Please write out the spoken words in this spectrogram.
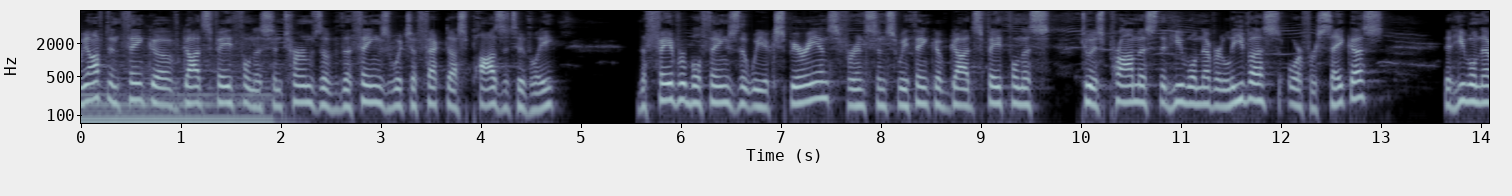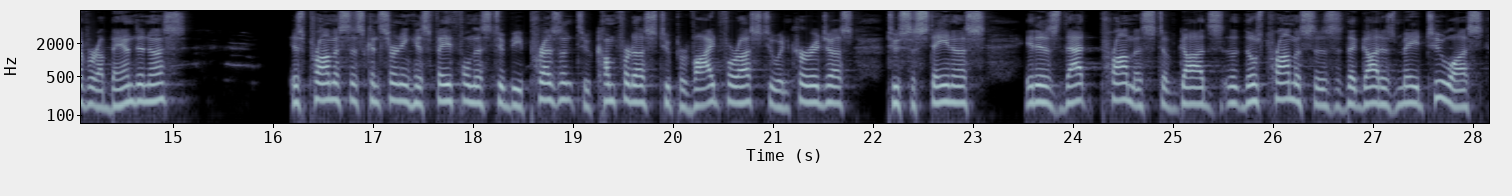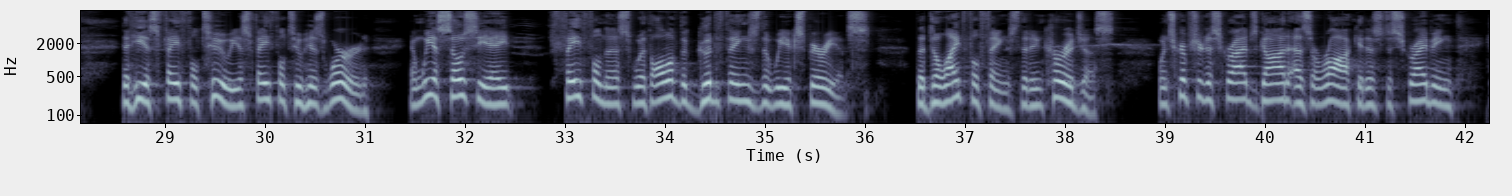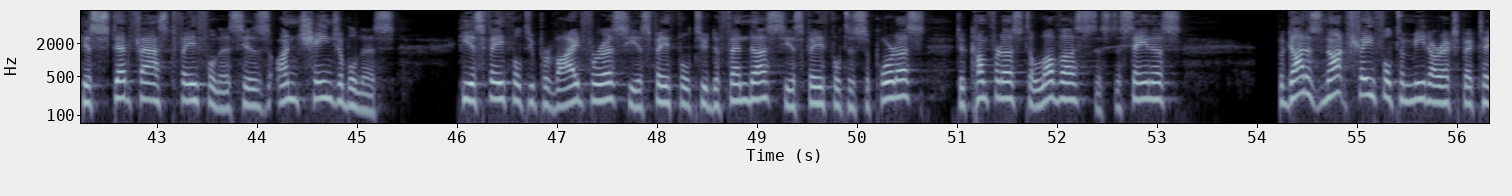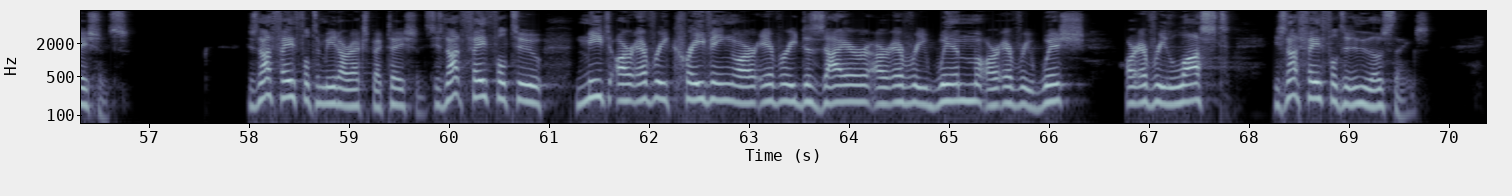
We often think of God's faithfulness in terms of the things which affect us positively, the favorable things that we experience. For instance, we think of God's faithfulness to his promise that he will never leave us or forsake us, that he will never abandon us. His promises concerning his faithfulness to be present, to comfort us, to provide for us, to encourage us, to sustain us. It is that promise of God's, those promises that God has made to us that he is faithful to. He is faithful to his word. And we associate faithfulness with all of the good things that we experience, the delightful things that encourage us. When scripture describes God as a rock, it is describing his steadfast faithfulness, his unchangeableness. He is faithful to provide for us. He is faithful to defend us. He is faithful to support us, to comfort us, to love us, to sustain us. But God is not faithful to meet our expectations. He's not faithful to meet our expectations. He's not faithful to meet our every craving, our every desire, our every whim, our every wish, our every lust. He's not faithful to do those things.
